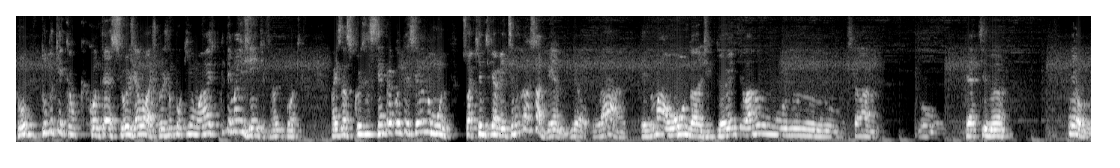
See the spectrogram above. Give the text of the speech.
Tudo, tudo que acontece hoje, é lógico, hoje é um pouquinho mais, porque tem mais gente, afinal de contas. Mas as coisas sempre aconteceram no mundo. Só que antigamente você não estava sabendo, entendeu? Lá teve uma onda gigante lá no, no, no, no sei lá, no Vietnã. Meu,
